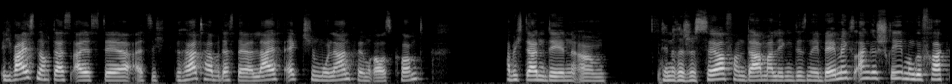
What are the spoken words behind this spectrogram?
Ich weiß noch, dass als der, als ich gehört habe, dass der Live-Action-Mulan-Film rauskommt, habe ich dann den, ähm, den Regisseur von damaligen Disney Baymax angeschrieben und gefragt,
